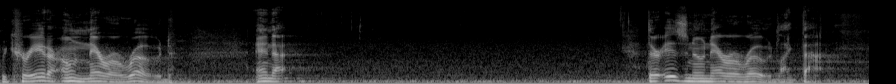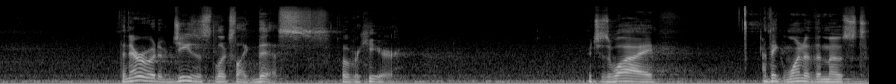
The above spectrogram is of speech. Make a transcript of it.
We create our own narrow road. And uh, there is no narrow road like that. The narrow road of Jesus looks like this over here, which is why I think one of the most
